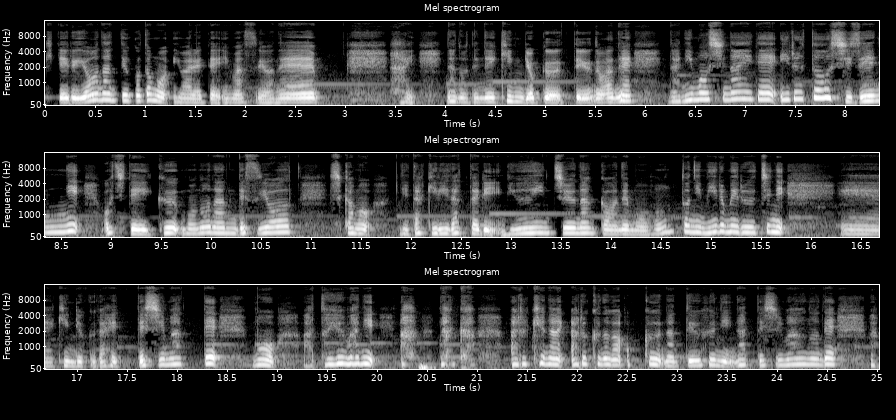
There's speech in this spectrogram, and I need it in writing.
起きているよなんていうことも言われていますよね。はい。なのでね、筋力っていうのはね、何もしないでいると自然に落ちていくものなんですよ。しかも寝たきりだったり入院中なんかはね、もう本当にみるみるうちに、えー、筋力が減ってしまって、もうあっという間に、あ、なんか歩けない、歩くのが億劫なんていう風になってしまうので、まあ、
